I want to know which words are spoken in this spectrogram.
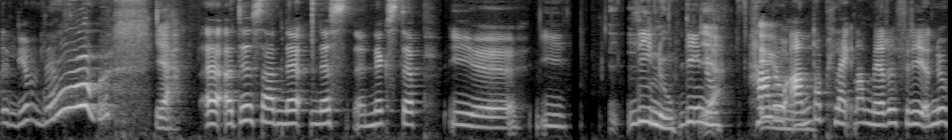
det er lige om lidt. Uh! Ja, Uh, og det er så ne- næst, uh, next step i, uh, i lige nu. lige nu. Ja. Har du Øhm. andre planer med det? Fordi at nu,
